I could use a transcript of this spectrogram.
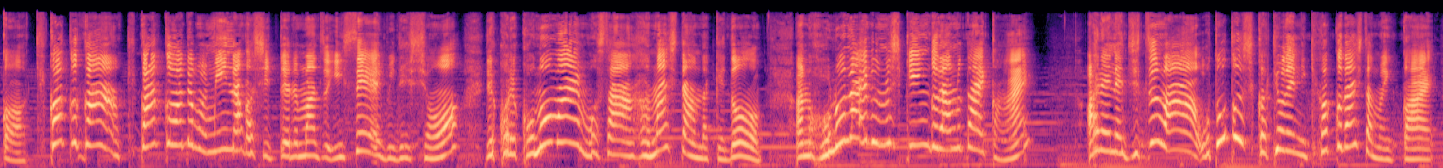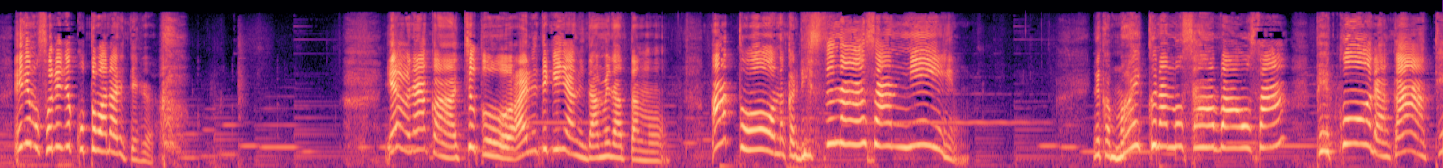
か、企画か。企画は多分みんなが知ってる、まず伊勢エビでしょ？で、これこの前もさ、話したんだけど、あの、ホロライブ虫キングダム大会？ね、実は、一昨年か去年に企画出したの、一回。え、でもそれで断られてる。いや、なんか、ちょっと、あれ的にはね、ダメだったの。あと、なんか、リスナーさんに、なんか、マイクラのサーバーをさ、ペコーラが提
